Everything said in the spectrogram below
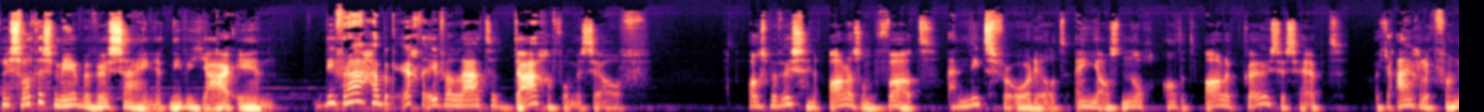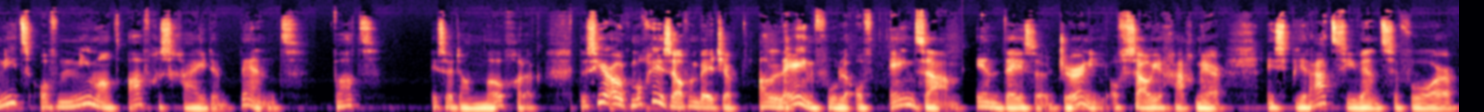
Dus wat is meer bewustzijn het nieuwe jaar in? Die vraag heb ik echt even laten dagen voor mezelf. Als bewustzijn alles omvat en niets veroordeelt en je alsnog altijd alle keuzes hebt, dat je eigenlijk van niets of niemand afgescheiden bent, wat is er dan mogelijk? Dus hier ook, mocht je jezelf een beetje alleen voelen of eenzaam in deze journey, of zou je graag meer inspiratie wensen voor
